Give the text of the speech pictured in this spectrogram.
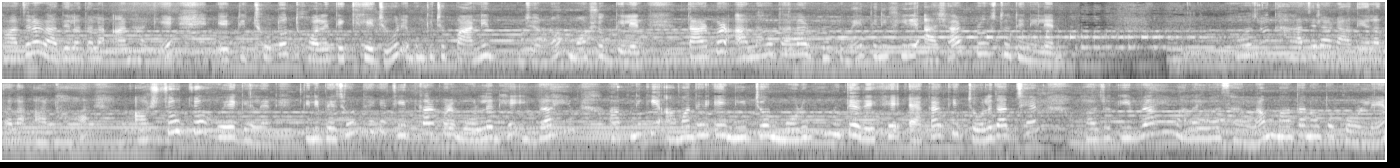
হাজরা রাদিল্লা তালা আনহাকে একটি ছোট থলেতে খেজুর এবং কিছু পানির জন্য মশক দিলেন। তারপর আল্লাহ তালার হুকুমে তিনি ফিরে আসার প্রস্তুতি নিলেন। হজরত হাজরা রাদিয়াল্লাহ তালা আনহা আশ্চর্য হয়ে গেলেন। তিনি পেছন থেকে চিৎকার করে বললেন, হে ইব্রাহিম আপনি কি আমাদের এই নির্জন মরুভূমিতে রেখে একাকি চলে যাচ্ছেন? হজরত ইব্রাহিম আলাইসাল্লাম মাথা নত করলেন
